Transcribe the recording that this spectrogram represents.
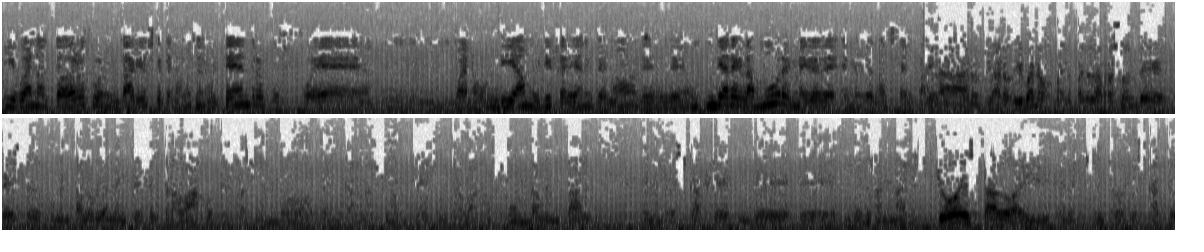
Y bueno, todos los voluntarios que tenemos en el centro, pues fue bueno, un día muy diferente, ¿no? De, un, día de glamour en medio de, en medio de la selva. Claro, claro. Y bueno, bueno, la razón de, este documental obviamente es el trabajo que está haciendo Encarnación, que es un trabajo fundamental en el rescate de, eh, los animales. Yo he estado ahí en el centro de rescate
